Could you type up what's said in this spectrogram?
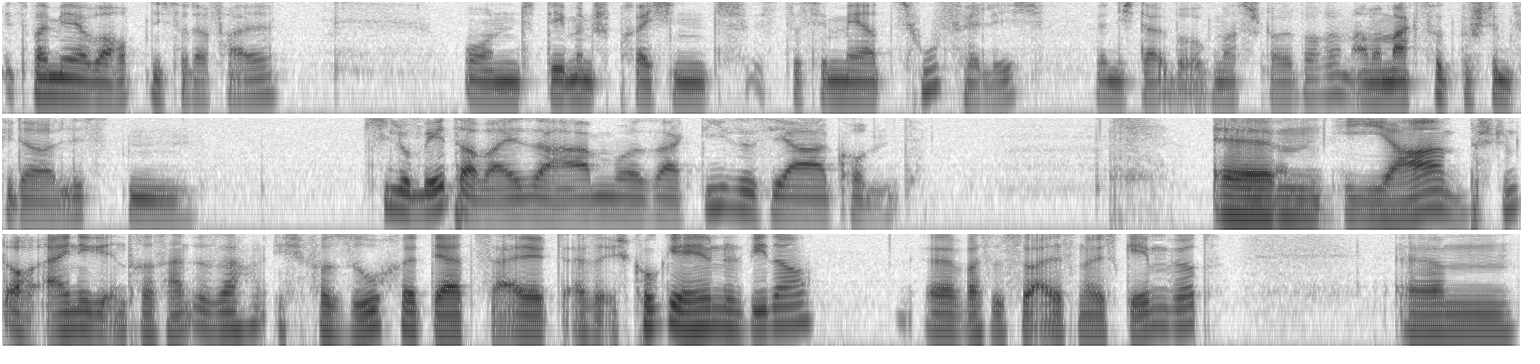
Ist bei mir überhaupt nicht so der Fall. Und dementsprechend ist das hier mehr zufällig, wenn ich da über irgendwas stolpere. Aber Max wird bestimmt wieder Listen kilometerweise haben, wo er sagt, dieses Jahr kommt. Ähm, ja, bestimmt auch einige interessante Sachen. Ich versuche derzeit, also ich gucke hin und wieder, äh, was es so alles Neues geben wird. Ähm,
